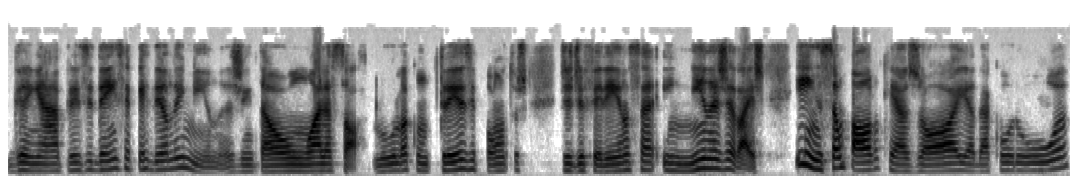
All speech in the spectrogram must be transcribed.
ganhar a presidência perdendo em Minas. Então, olha só, Lula com 13 pontos de diferença em Minas Gerais. E em São Paulo, que é a joia da coroa,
